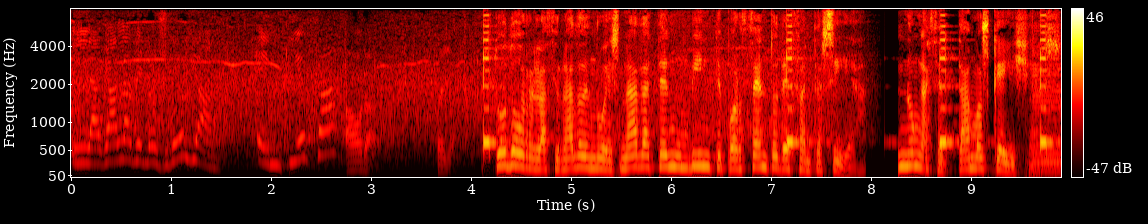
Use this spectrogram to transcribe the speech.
La gala de los Goya empieza Ahora, venga. Todo relacionado en Nois Nada ten un 20% de fantasía. Non aceptamos queixas.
